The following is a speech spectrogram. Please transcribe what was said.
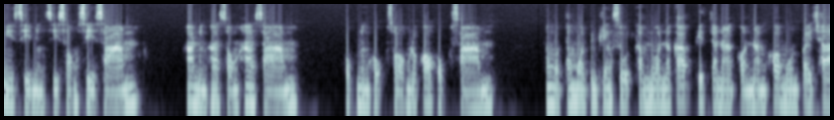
มี 41 42 43 51 52 53 61 62 แล้วก็ 63 ทั้งหมดทั้งมวลเป็นเพียงสูตรคำนวณนนะครับ พิจารณาก่อนนำข้อมูลไปใช้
